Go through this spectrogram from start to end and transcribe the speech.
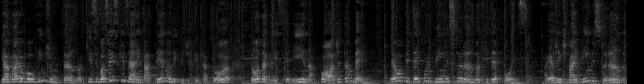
E agora eu vou vir juntando aqui, se vocês quiserem bater no liquidificador toda a glicerina, pode também. Eu optei por vir misturando aqui depois. Aí a gente vai vir misturando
